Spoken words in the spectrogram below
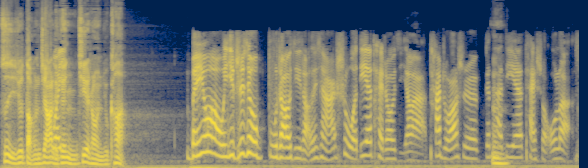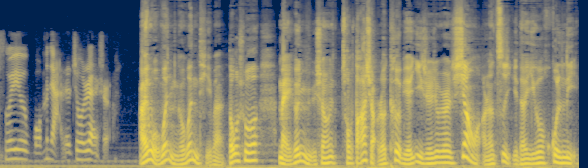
自己就等着家里给你介绍，你就看。没有啊，我一直就不着急找对象，是我爹太着急了。他主要是跟他爹太熟了，所以我们俩这就认识了。哎，我问你个问题呗，都说每个女生从打小都特别一直就是向往着自己的一个婚礼，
